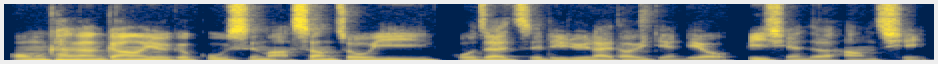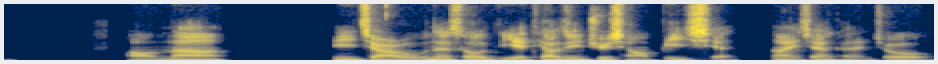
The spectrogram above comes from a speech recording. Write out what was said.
我们看看刚刚有一个故事嘛，上周一国债殖利率来到一点六，避险的行情。好，那你假如那时候也跳进去想要避险，那你现在可能就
